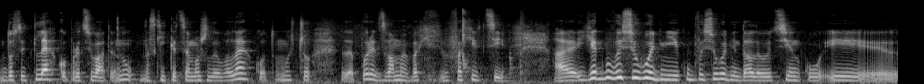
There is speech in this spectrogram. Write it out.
досить легко працювати. Ну наскільки це можливо легко, тому що е, поряд з вами фахівці. Якби ви сьогодні, яку б ви сьогодні дали оцінку і е,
